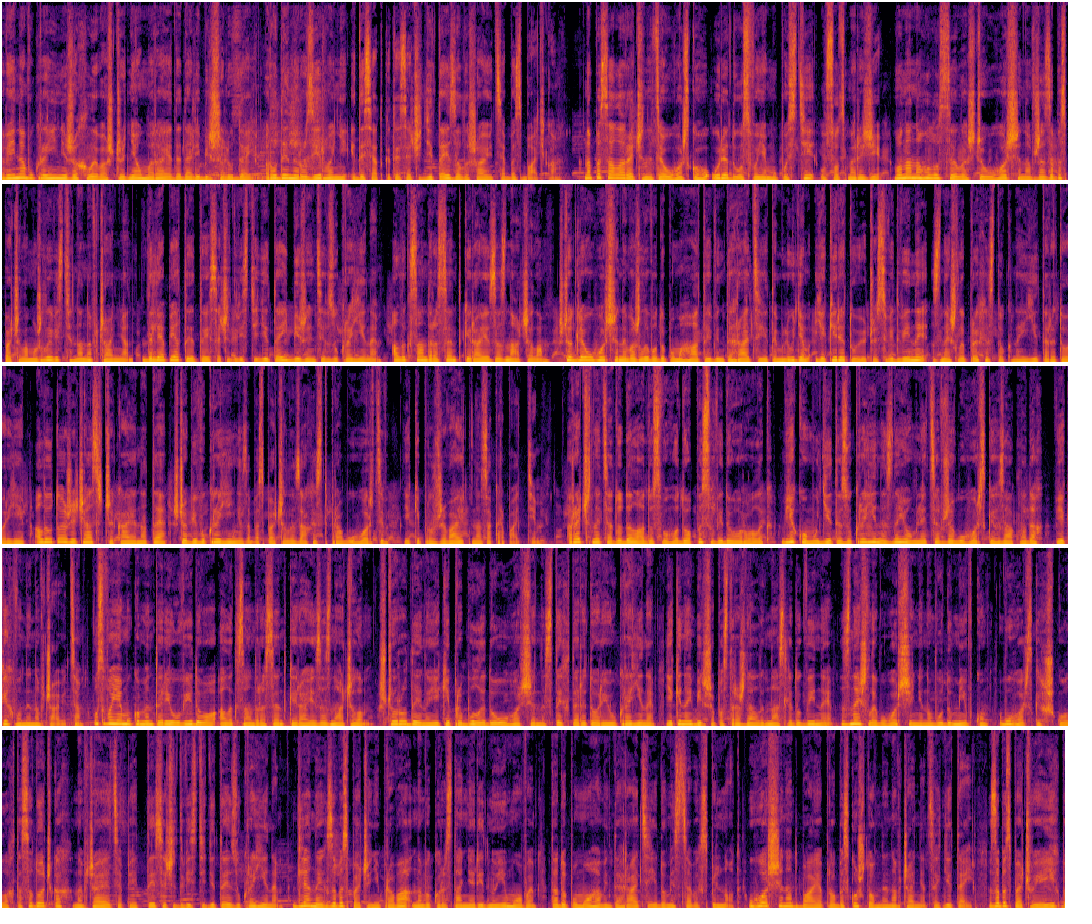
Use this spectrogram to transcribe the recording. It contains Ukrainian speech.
Війна в Україні жахлива. Щодня вмирає дедалі більше людей. Родини розірвані, і десятки тисяч дітей залишаються без батька. Написала речниця угорського уряду у своєму пості у соцмережі. Вона наголосила, що Угорщина вже забезпечила можливість на навчання для 5200 дітей біженців з України. Олександра Сенткіраї зазначила, що для Угорщини важливо допомагати в інтеграції тим людям, які рятуючись від війни, знайшли прихисток на її території, але у той же час чекає на те, щоб і в Україні забезпечили захист прав угорців, які проживають на Закарпатті. Речниця додала до свого допису відеоролик, в якому діти з України знайомляться вже в угорських закладах, в яких вони навчаються. У своєму коментарі у відео Олександра Сенткіраї зазначила, що родини, які прибули до Угорщини з тих територій України, які найбільше постраждали внаслідок війни, знайшли в Угорщині нову домівку. В угорських школах та садочках навчається 5200 дітей з України. Для них забезпечені права на використання рідної мови та допомога в інтеграції до місцевих спільнот. Угорщина дбає про безкоштовне навчання цих дітей, забезпечує їх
